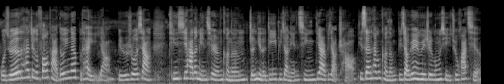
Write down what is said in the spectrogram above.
我觉得他这个方法都应该不太一样。比如说像听嘻哈的年轻人，可能整体的第一比较年轻，第二比较潮，第三他们可能比较愿意为这个东西去花钱。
